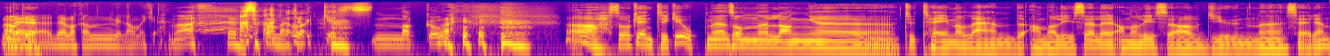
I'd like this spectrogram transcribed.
Men Ja, okay. det, det var ikke han, ville han ikke. Nei, han det var ikke. snakk om! Ah, så dere endte ikke opp med en sånn lang uh, To Tame a Land-analyse, eller analyse av Dune-serien?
